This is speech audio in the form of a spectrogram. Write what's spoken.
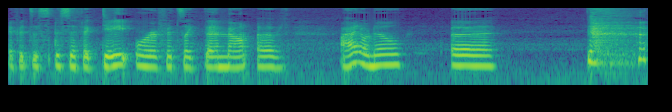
if it's a specific date or if it's like the amount of, I don't know, uh,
